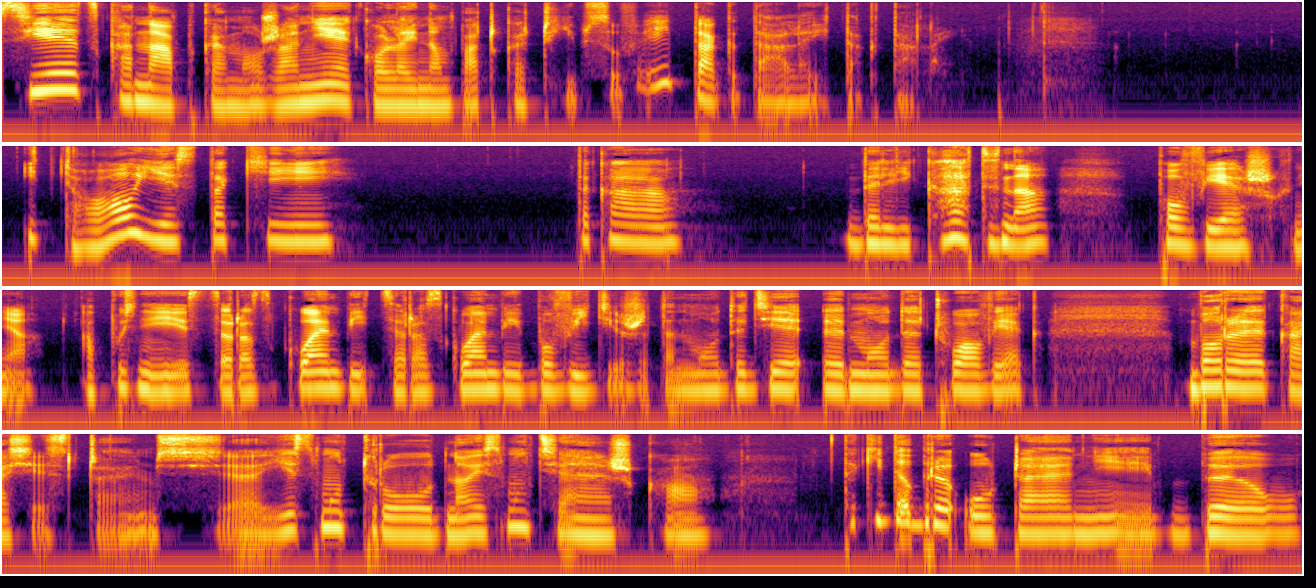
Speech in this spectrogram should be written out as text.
zjedz kanapkę może, nie kolejną paczkę chipsów i tak dalej, i tak dalej. I to jest taki, taka delikatna powierzchnia, a później jest coraz głębiej, coraz głębiej, bo widzi, że ten młody, y, młody człowiek boryka się z czymś, jest mu trudno, jest mu ciężko. Taki dobry uczeń był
